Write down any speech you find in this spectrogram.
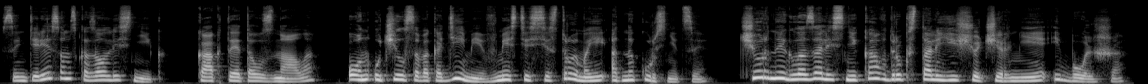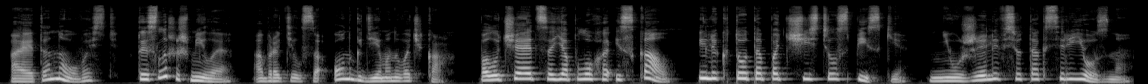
С интересом сказал лесник. Как ты это узнала? Он учился в академии вместе с сестрой моей однокурсницы. Черные глаза лесника вдруг стали еще чернее и больше. А это новость. «Ты слышишь, милая?» – обратился он к демону в очках. «Получается, я плохо искал? Или кто-то подчистил списки? Неужели все так серьезно?»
